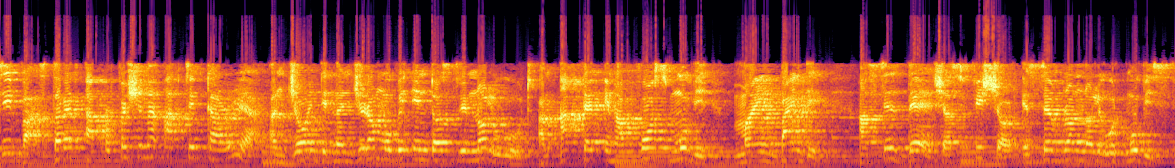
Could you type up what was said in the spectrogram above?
Silva started a professional acting career and joined the Nigerian movie industry Nollywood and acted in her first movie, Mind Binding, and since then she has featured in several Nollywood movies.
